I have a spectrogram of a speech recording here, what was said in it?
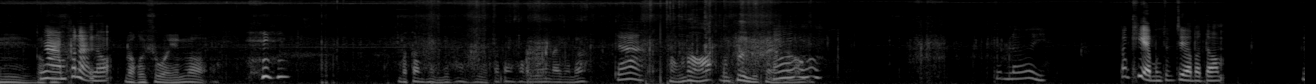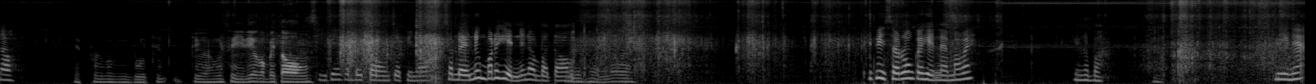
ี่ดอกงามขนาดเนาะดอกสวยเห็นบ่มาต้องเห็นดิพ่อเดี๋ยวก็ต้องเข้าไปยังไงก่อนเด้อจ้าสองดอกมันเพื่อนอยู่แสนเอาเนาะเอาเก็บเลย ต้องเขี่ยมึงจะเจือปะตอมเนาะเห็ดเพิ่งต้องดูเจอมันสีเดียวกับใบตอง สีเดียวกับใบตองจ้ะพี่น้องสำเร็จนึ่งบ่ได้เห็นนี่เนาะปะตอมไม่ได้เห็นเลย พี่พี่สาวลงก็เห็นอะไรมาไหมเห็นหรือเปล่านี่เนี่ย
